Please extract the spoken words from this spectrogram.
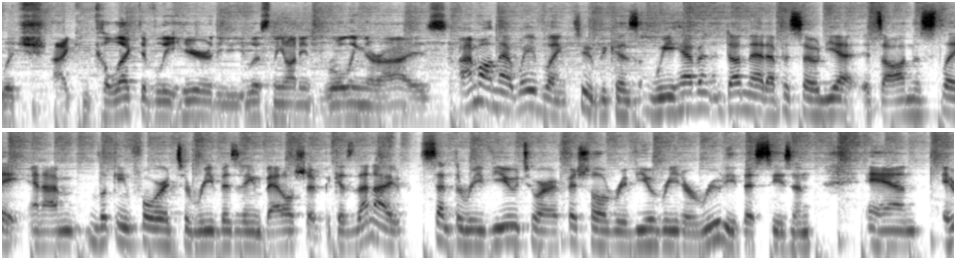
which I can collectively hear the listening audience rolling their eyes. I'm on that wavelength too because we haven't done that episode yet. It's on the slate, and I'm looking forward to revisiting Battleship because then I sent the review to our official review reader Rudy this season, and it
